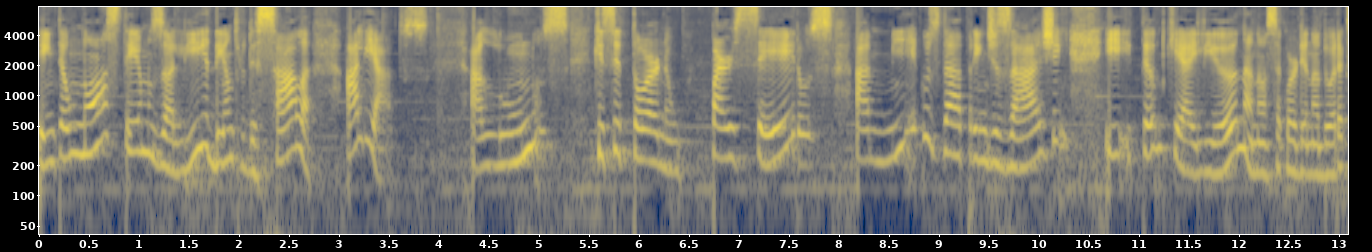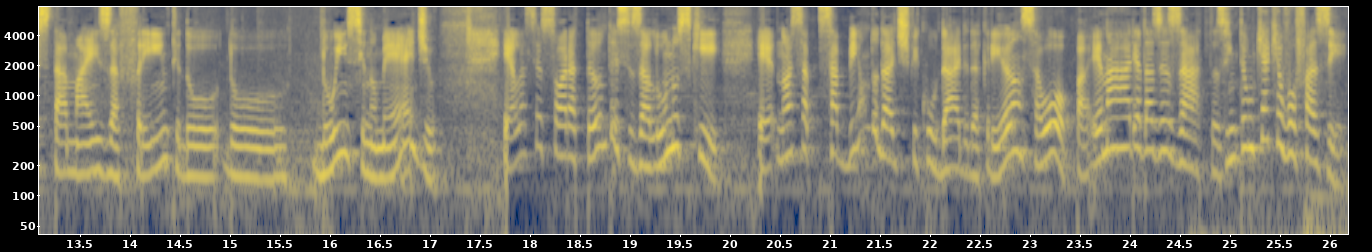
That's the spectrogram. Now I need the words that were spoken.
Então, nós temos ali, dentro de sala, aliados, alunos que se tornam parceiros, amigos da aprendizagem e tanto que a Eliana, nossa coordenadora que está mais à frente do, do, do ensino médio, ela assessora tanto esses alunos que é, nós sa- sabendo da dificuldade da criança, opa, é na área das exatas. Então o que é que eu vou fazer?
